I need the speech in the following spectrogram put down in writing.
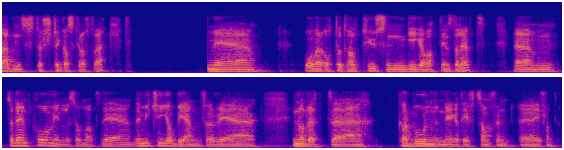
verdens største gasskraftverk med over 8500 gigawatt installert. Um, så det er en påminnelse om at det, det er mye jobb igjen før vi når nådd et uh, karbonnegativt samfunn uh, i framtida.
